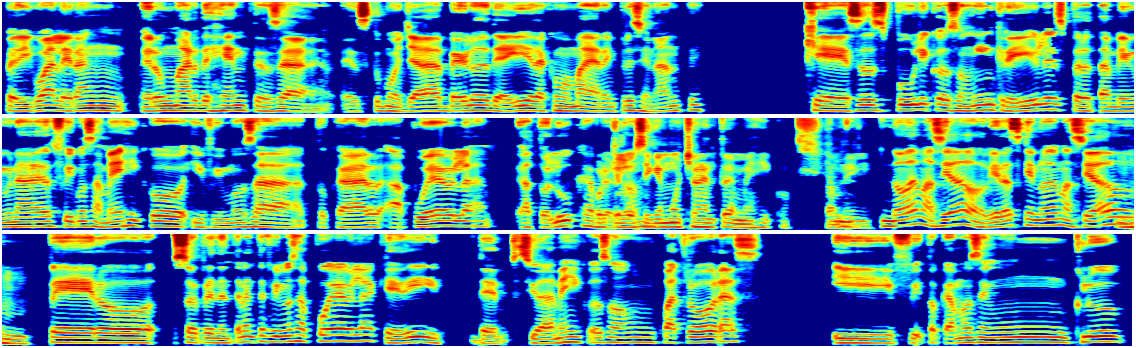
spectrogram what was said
pero igual, eran, era un mar de gente, o sea, es como ya verlo desde ahí era como, era impresionante que esos públicos son increíbles, pero también una vez fuimos a México y fuimos a tocar a Puebla, a Toluca. Porque lo sigue mucha gente de México también. No demasiado, vieras que no demasiado, pero sorprendentemente fuimos a Puebla, que de Ciudad de México son cuatro horas, y tocamos en un club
